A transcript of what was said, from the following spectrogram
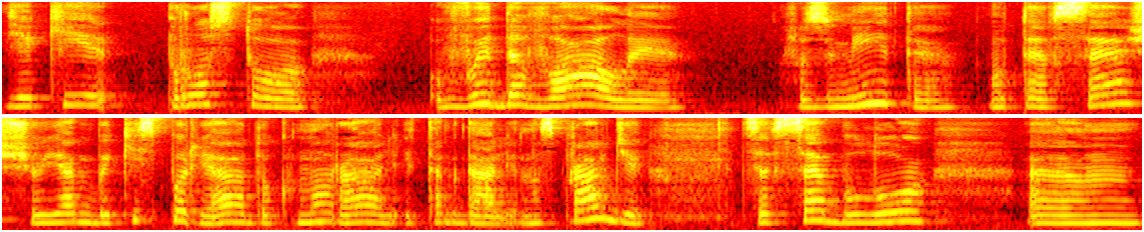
які просто видавали, розумієте, оте все, що якби якийсь порядок, мораль і так далі. Насправді це все було. Ем,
